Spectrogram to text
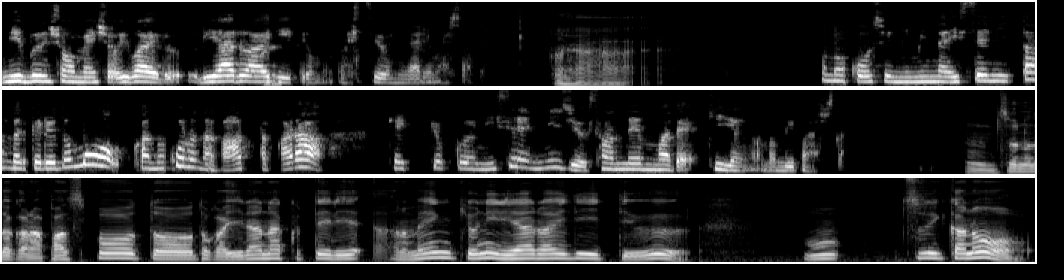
身分証明書、いわゆるリアル ID というものが必要になりましたと。はいはいはい。その更新にみんな一斉に行ったんだけれども、あのコロナがあったから、結局2023年まで期限が延びました。うん、そのだからパスポートとかいらなくてリあの免許にリアル ID っていうん追加の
